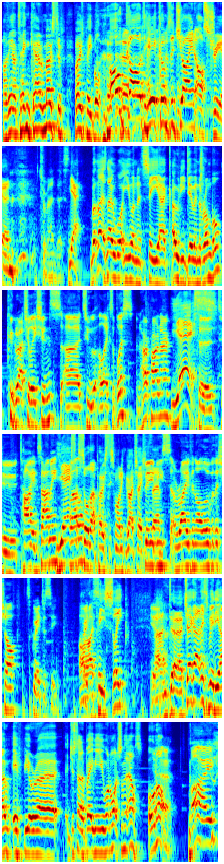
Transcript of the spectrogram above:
I think I've taken care of most of most people. oh God, here comes the giant Austrian. Tremendous. Yeah, but let us know what you want to see uh, Cody do in the Rumble. Congratulations uh, to Alexa Bliss and her partner. Yes. To, to Ty and Sammy. Yes, well. I saw that post this morning. Congratulations. Babies arriving all over the shop. It's great to see. R.I.P. Sleep. Yeah. And uh, check out this video if you're uh, just had a baby you want to watch something else or not. Bye.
